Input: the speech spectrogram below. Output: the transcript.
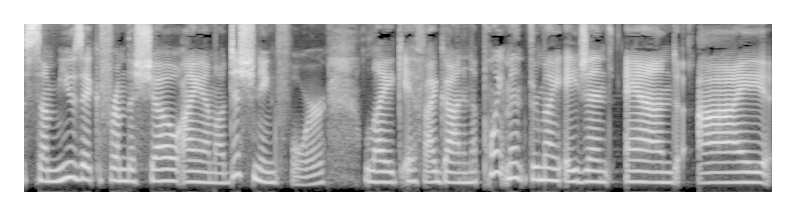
some music from the show I am auditioning for. Like if I got an appointment through my agent and I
